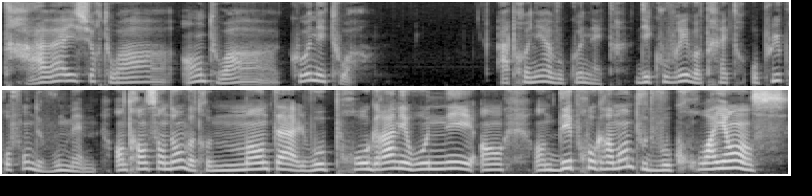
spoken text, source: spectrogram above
Travaille sur toi, en toi, connais-toi. Apprenez à vous connaître, découvrez votre être au plus profond de vous-même, en transcendant votre mental, vos programmes erronés, en, en déprogrammant toutes vos croyances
